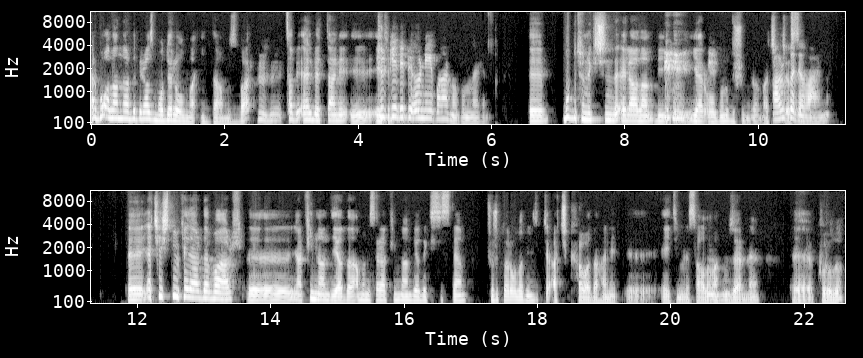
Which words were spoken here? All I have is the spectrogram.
Yani bu alanlarda biraz model olma iddiamız var. Hı hı. Tabii elbette hani e, eğitim, Türkiye'de bir örneği var mı bunların? e, bu bütünlük içinde ele alan bir yer olduğunu düşünmüyorum açıkçası. Avrupa'da var mı? E, ya çeşitli ülkelerde var. E, yani Finlandiya'da ama mesela Finlandiya'daki sistem çocuklara olabildiğince açık havada hani e, eğitimini sağlamak Hı hı. üzerine e, kurulu.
